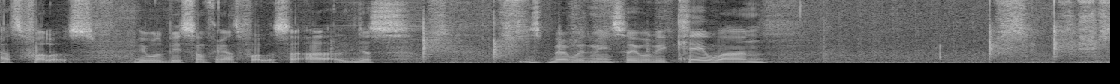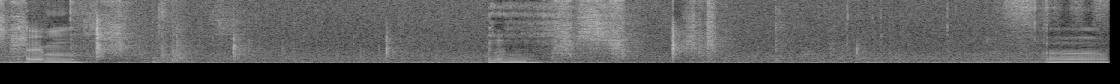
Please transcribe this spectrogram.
as follows. It will be something as follows. So uh, just, just bear with me. So it will be K1 M uh,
